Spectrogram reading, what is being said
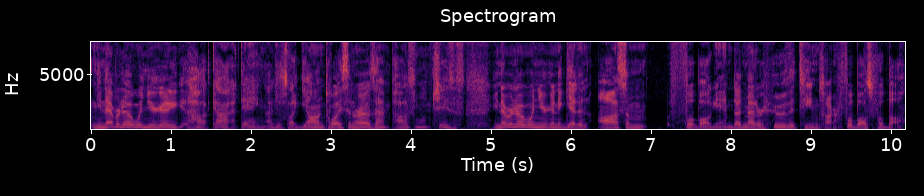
you never know when you're to oh god dang. I just like yawned twice in a row. Is that possible? Jesus. You never know when you're to get an awesome football game. Doesn't matter who the teams are. Football's football.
